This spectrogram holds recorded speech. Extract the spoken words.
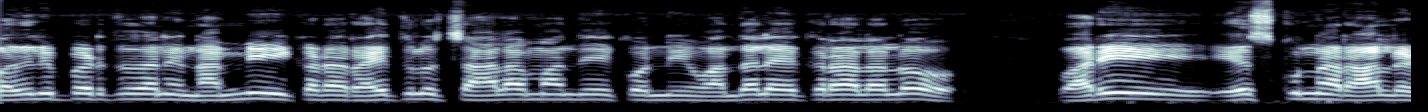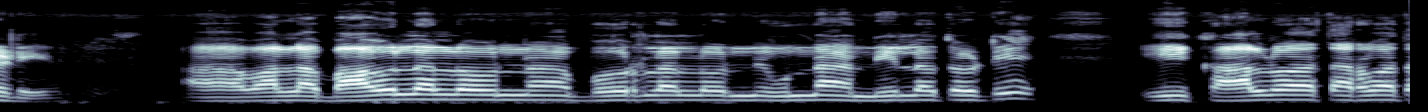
వదిలిపెడుతుందని నమ్మి ఇక్కడ రైతులు చాలామంది కొన్ని వందల ఎకరాలలో వరి వేసుకున్నారు ఆల్రెడీ. వాళ్ళ బావులలో ఉన్న బోర్లలో ఉన్న నీళ్ళతోటి ఈ కాలువ తర్వాత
